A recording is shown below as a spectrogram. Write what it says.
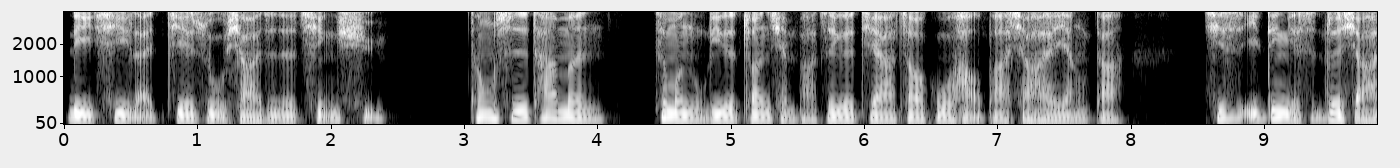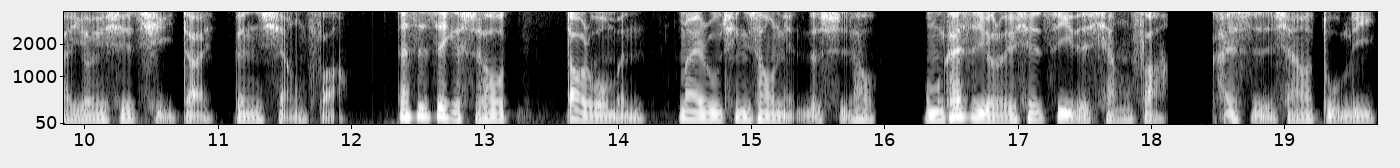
力气来接住小孩子的情绪？同时，他们这么努力的赚钱，把这个家照顾好，把小孩养大，其实一定也是对小孩有一些期待跟想法。但是这个时候到了我们迈入青少年的时候，我们开始有了一些自己的想法，开始想要独立。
